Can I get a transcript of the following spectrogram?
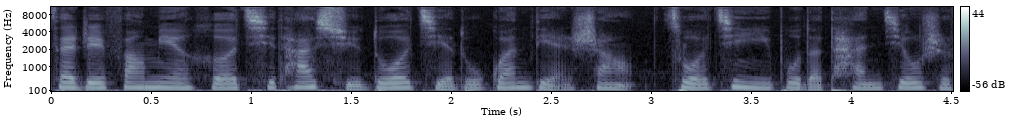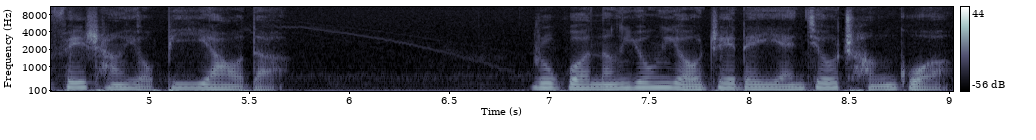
在这方面和其他许多解读观点上做进一步的探究是非常有必要的。如果能拥有这类研究成果，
